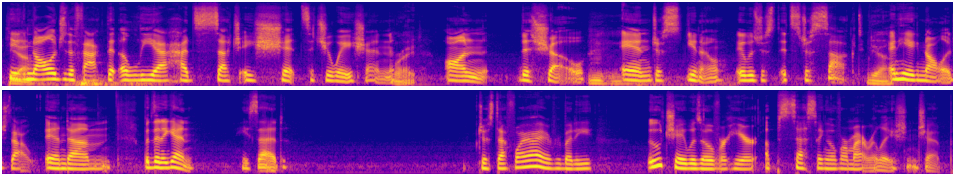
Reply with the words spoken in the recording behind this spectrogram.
He Yeah. acknowledged the fact that Aaliyah had such a shit situation Right. on this show and just you know it was just it's just sucked Yeah. and he acknowledged that and um but then again he said just fyi everybody uche was over here obsessing over my relationship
